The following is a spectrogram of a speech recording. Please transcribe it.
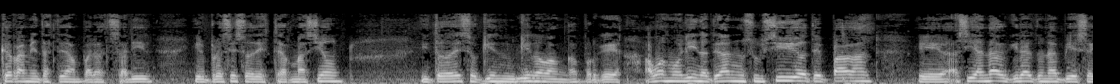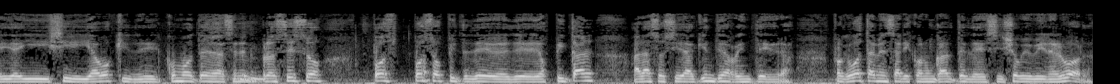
qué herramientas te dan para salir y el proceso de externación y todo eso, ¿quién, quién lo banca? Porque a vos muy lindo, te dan un subsidio, te pagan, eh, así andar a alquilarte una pieza y ahí sí, y a vos ¿qué- cómo te hacen el proceso post, post hospital, de, de hospital a la sociedad, ¿quién te reintegra? Porque vos también salís con un cartel de decir yo viví en el borde.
